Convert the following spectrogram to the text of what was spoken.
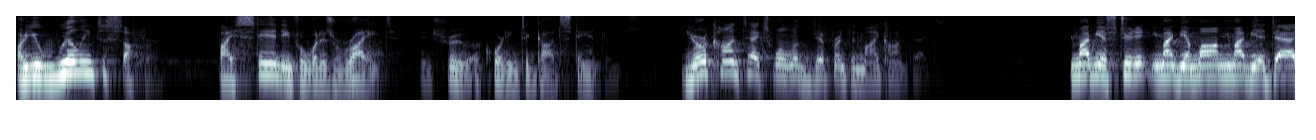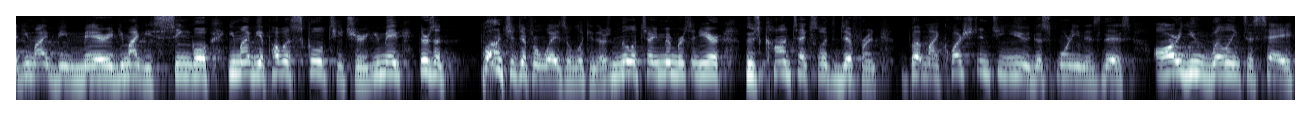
Are you willing to suffer by standing for what is right and true according to God's standards? Your context will look different than my context. You might be a student, you might be a mom, you might be a dad, you might be married, you might be single, you might be a public school teacher. You may there's a bunch of different ways of looking. There's military members in here whose context looks different. But my question to you this morning is this Are you willing to say,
